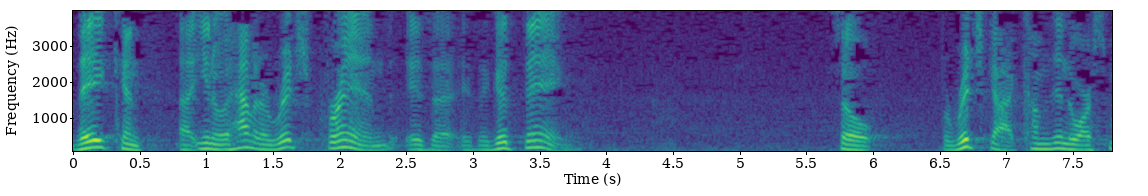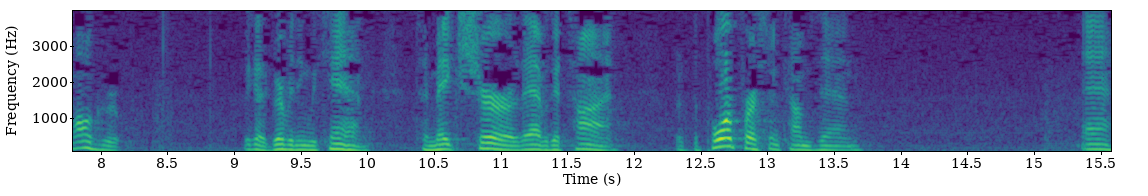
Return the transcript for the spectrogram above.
They can, uh, you know, having a rich friend is a, is a good thing. So, if a rich guy comes into our small group, we got to do everything we can to make sure they have a good time. But if the poor person comes in, eh,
